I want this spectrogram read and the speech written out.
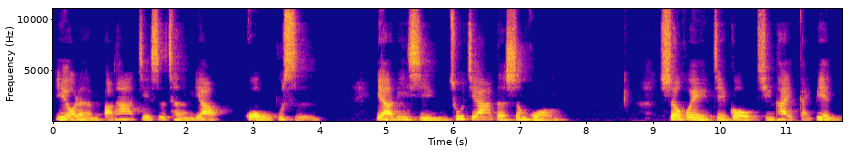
也有人把它解释成要过午不食，要例行出家的生活。社会结构形态改变。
